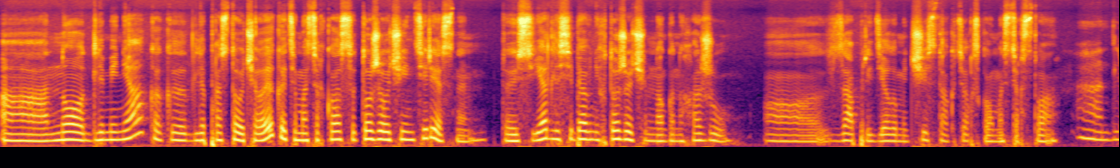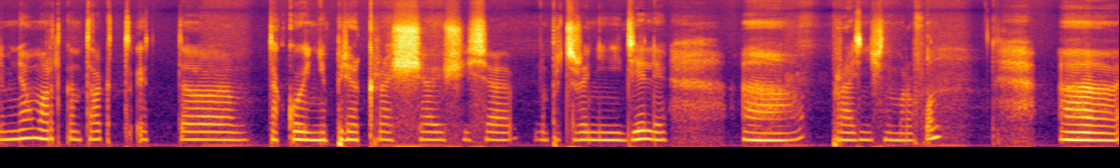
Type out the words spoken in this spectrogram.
а, но для меня, как для простого человека, эти мастер-классы тоже очень интересны. То есть я для себя в них тоже очень много нахожу а, за пределами чисто актерского мастерства. А, для меня Март-контакт — это такой непрекращающийся на протяжении недели а, праздничный марафон. А,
